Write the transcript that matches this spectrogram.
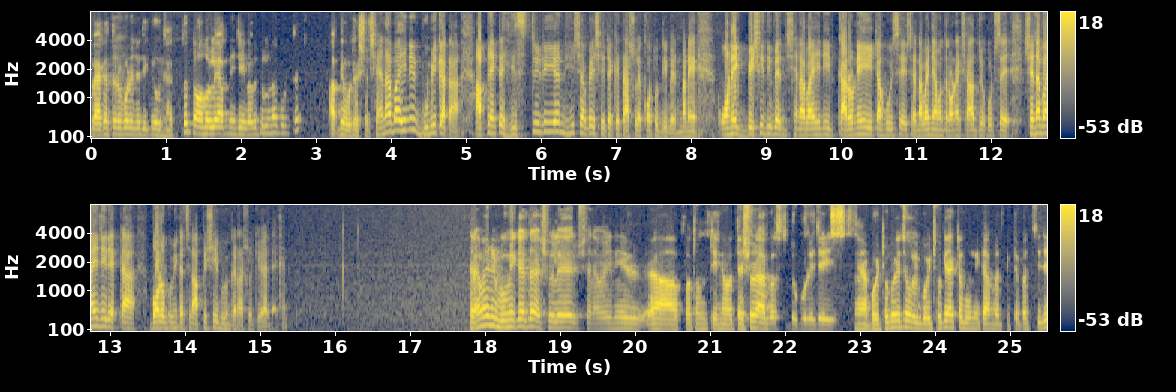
বা একাত্তরের পরে যদি কেউ থাকতো তাহলে আপনি যেভাবে তুলনা করতেন আপনি সাথে সেনাবাহিনীর ভূমিকাটা আপনি একটা হিস্টোরিয়ান হিসাবে সেটাকে আসলে কত দিবেন? মানে অনেক বেশি দিবেন সেনাবাহিনীর কারণেই এটা হয়েছে সেনাবাহিনী আমাদের অনেক সাহায্য করছে। সেনাবাহিনীর একটা বড় ভূমিকা ছিল আপনি সেই ভূমিকাটা আসলে কীভাবে দেখেন? সেনাবাহিনীর ভূমিকাটা আসলে সেনাবাহিনীর আহ, প্রথম তিন তেসরা আগস্ট দুপুরে যেই বৈঠক হয়েছে ওই বৈঠকে একটা ভূমিকা আমরা দেখতে পাচ্ছি যে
